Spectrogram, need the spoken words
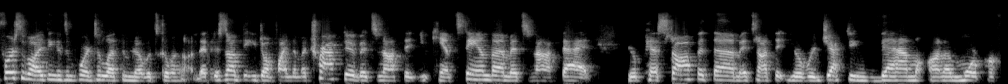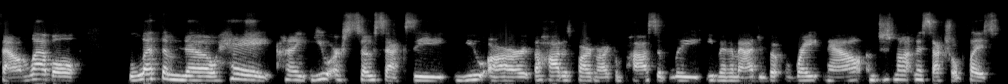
first of all, I think it's important to let them know what's going on. That it's not that you don't find them attractive. It's not that you can't stand them. It's not that you're pissed off at them. It's not that you're rejecting them on a more profound level. Let them know, hey, honey, you are so sexy. You are the hottest partner I can possibly even imagine. But right now, I'm just not in a sexual place.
